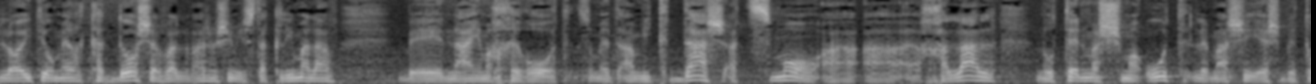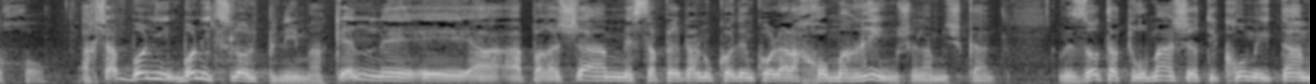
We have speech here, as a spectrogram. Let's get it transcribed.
לא הייתי אומר קדוש, אבל משהו שמסתכלים עליו בעיניים אחרות. זאת אומרת, המקדש עצמו, החלל, נותן משמעות למה שיש בתוכו. עכשיו בוא, בוא נצלול פנימה. כן, אה, הפרשה מספרת לנו קודם כל על החומרים של המשכן, וזאת התרומה אשר תיקחו מאיתם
